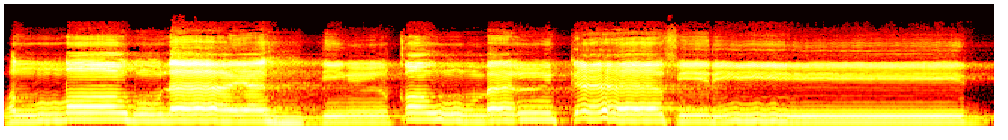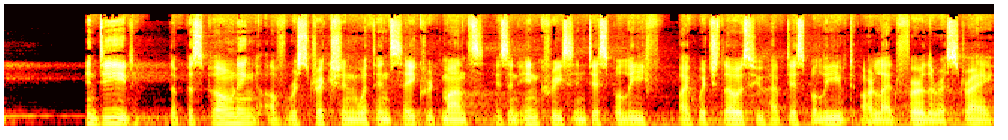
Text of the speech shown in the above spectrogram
والله لا يهدي القوم الكافرين Indeed, the postponing of restriction within sacred months is an increase in disbelief by which those who have disbelieved are led further astray.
